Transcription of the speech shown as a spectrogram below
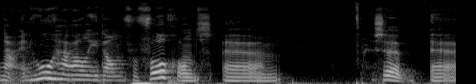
Nou, en hoe haal je dan vervolgens um, ze, uh, uh,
